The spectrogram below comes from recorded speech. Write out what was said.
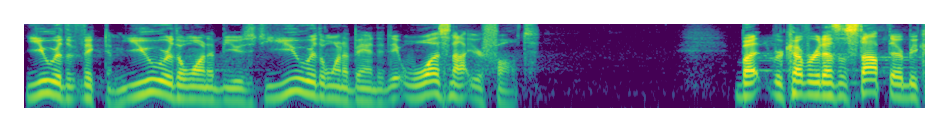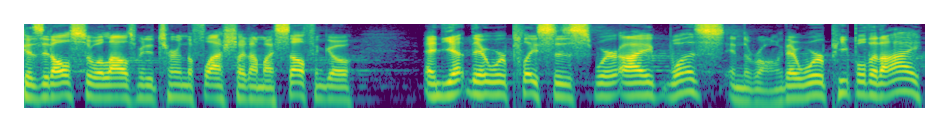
You were the victim. You were the one abused. You were the one abandoned. It was not your fault. But recovery doesn't stop there because it also allows me to turn the flashlight on myself and go, and yet, there were places where I was in the wrong. There were people that I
